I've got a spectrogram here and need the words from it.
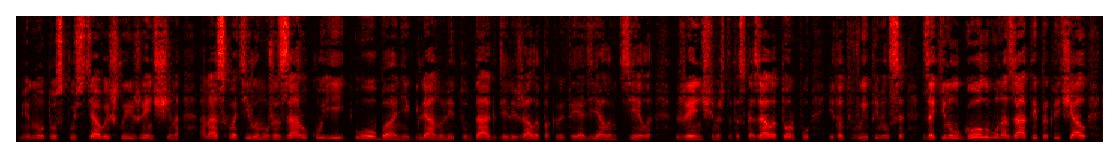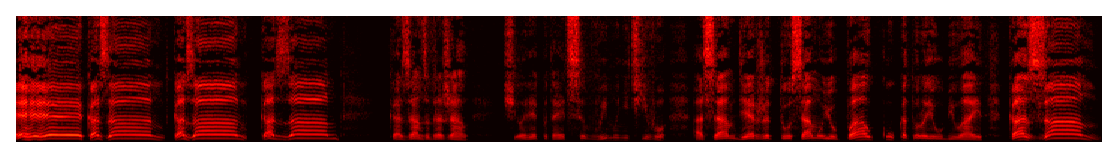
Минуту спустя вышла и женщина. Она схватила мужа за руку, и оба они глянули туда, где лежало покрытое одеялом тело. Женщина что-то сказала Торпу, и тот выпрямился, закинул голову назад и прокричал «Э-э-э, Казан! Казан! Казан!» Казан задрожал. Человек пытается выманить его, а сам держит ту самую палку, которая убивает. «Казан!»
